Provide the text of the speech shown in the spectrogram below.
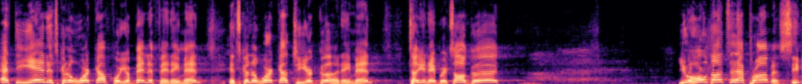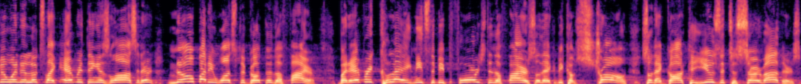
at the end, it's going to work out for your benefit, amen. It's going to work out to your good, amen. Tell your neighbor, it's all good. You hold on to that promise, even when it looks like everything is lost. And nobody wants to go through the fire, but every clay needs to be forged in the fire so that it can become strong, so that God can use it to serve others.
